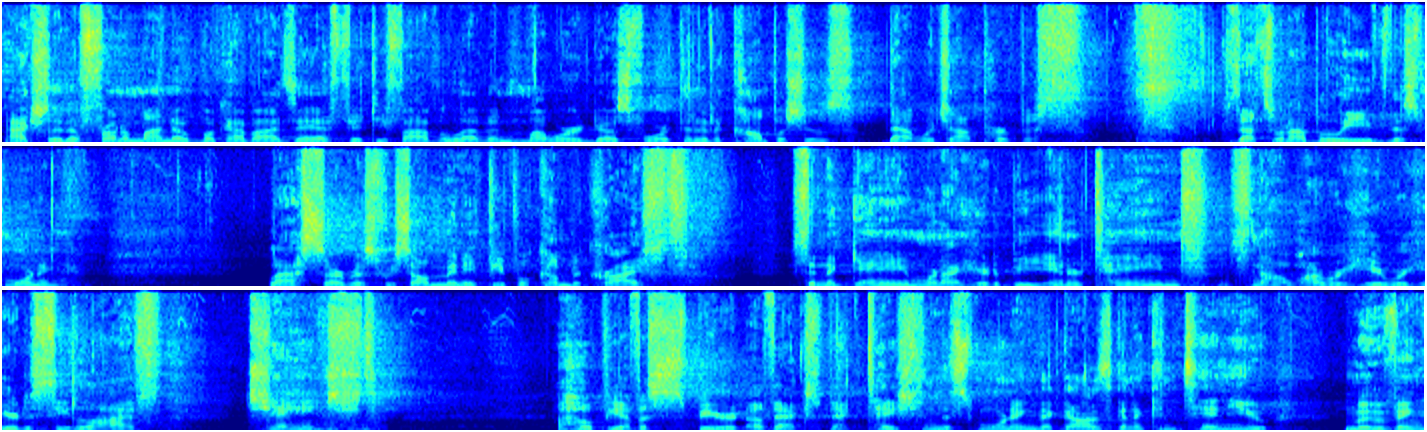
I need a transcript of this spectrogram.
Actually, the front of my notebook I have Isaiah 55 11. My word goes forth and it accomplishes that which I purpose. Because that's what I believe this morning. Last service, we saw many people come to Christ. It's in a game. We're not here to be entertained. It's not why we're here. We're here to see lives changed. I hope you have a spirit of expectation this morning that God is going to continue moving.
